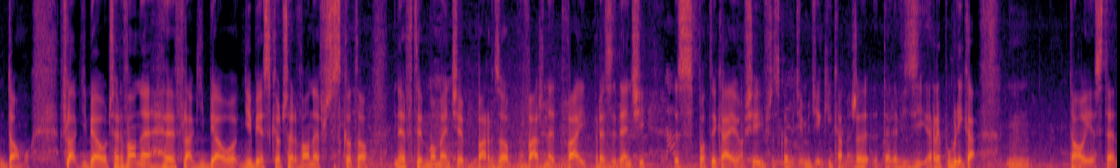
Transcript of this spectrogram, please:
Domu. Flagi biało-czerwone, e, flagi biało-niebiesko-czerwone, wszystko to e, w tym momencie bardzo ważne. Dwaj prezydenci spotykają się i wszystko widzimy dzięki kamerze telewizji Republika. Mm, to jest ten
